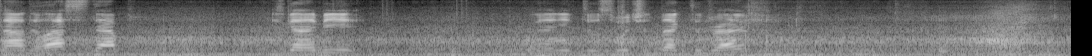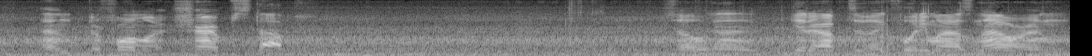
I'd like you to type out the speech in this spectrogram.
Now the last step is gonna be we're gonna need to switch it back to drive and perform a sharp stop. So we're gonna get it up to like 40 miles an hour and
